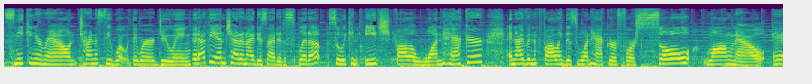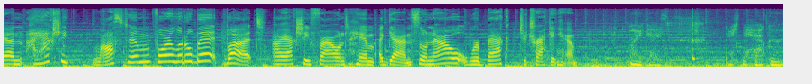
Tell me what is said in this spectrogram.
sneaking around, trying to see what they were doing. But at the end, Chad and I decided to split up so we can each follow one hacker. And I've been following this one hacker for so long now. And I actually lost him for a little bit, but I actually found him again. So now we're back to tracking him. Alright, guys. There's the hacker.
